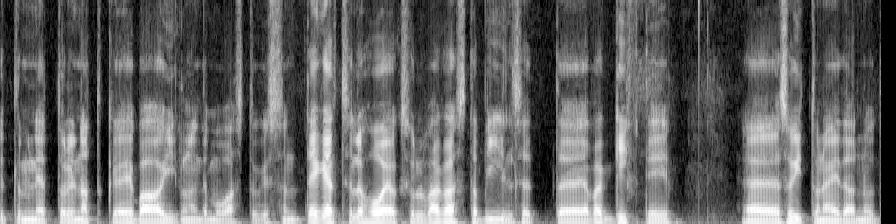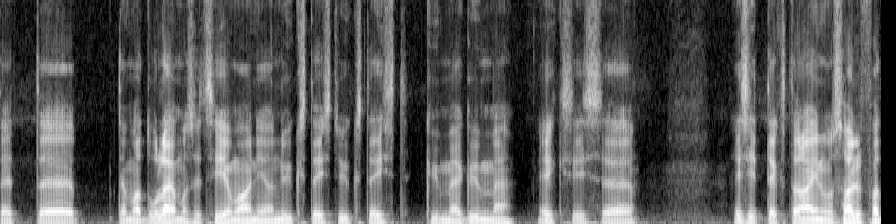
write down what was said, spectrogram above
ütleme nii, et oli natuke ebaõiglane tema vastu, kes on tegelikult selle hooaja jooksul väga stabiilset ja väga kihvti äh, sõitu näidanud, et äh, tema tulemused siiamaani on üksteist, üksteist, kümme, kümme, ehk siis äh, esiteks ta on ainus alfa,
